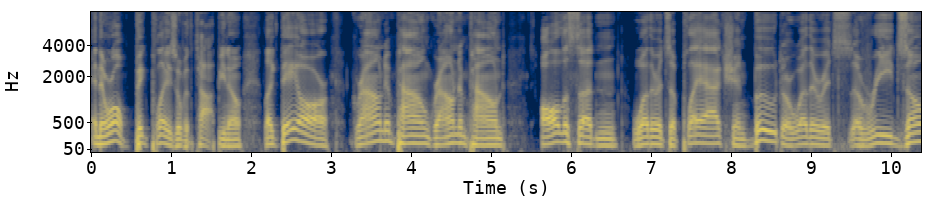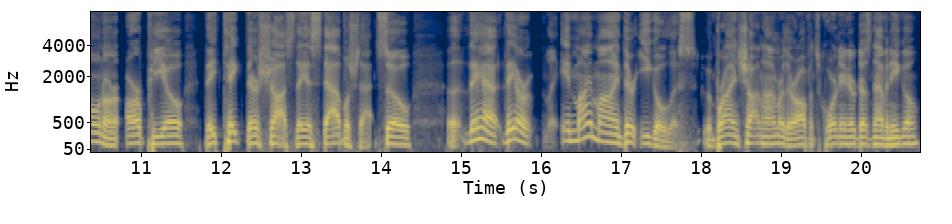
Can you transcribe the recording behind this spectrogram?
and they were all big plays over the top, you know, like they are ground and pound, ground and pound. All of a sudden, whether it's a play action boot or whether it's a read zone or RPO, they take their shots. They establish that. So, uh, they have they are in my mind they're egoless. Brian Schottenheimer, their offensive coordinator, doesn't have an ego.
